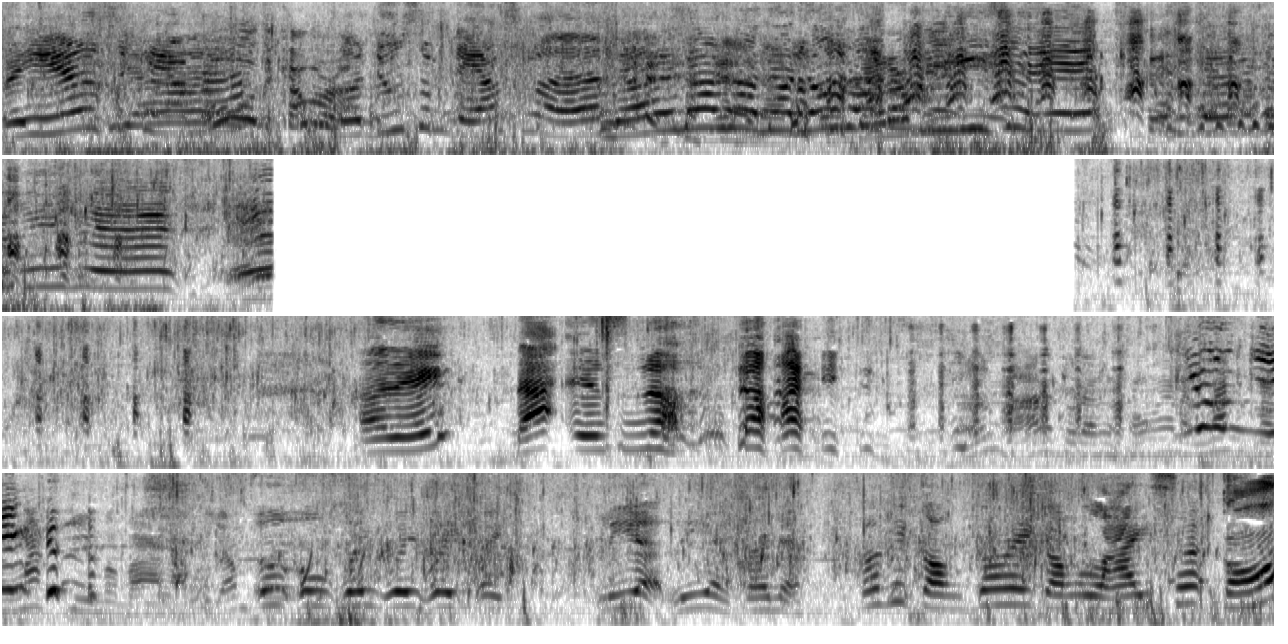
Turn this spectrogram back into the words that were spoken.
Right here's the camera. Oh, the camera. We'll do some dance for us. No, no, no, no, don't Better release it. Better release it. Honey, that is not nice. Ừ, ừ, wait, wait, wait, wait. Lia, Lia, coi nè. Có cái con, có cái con lice á. Có,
